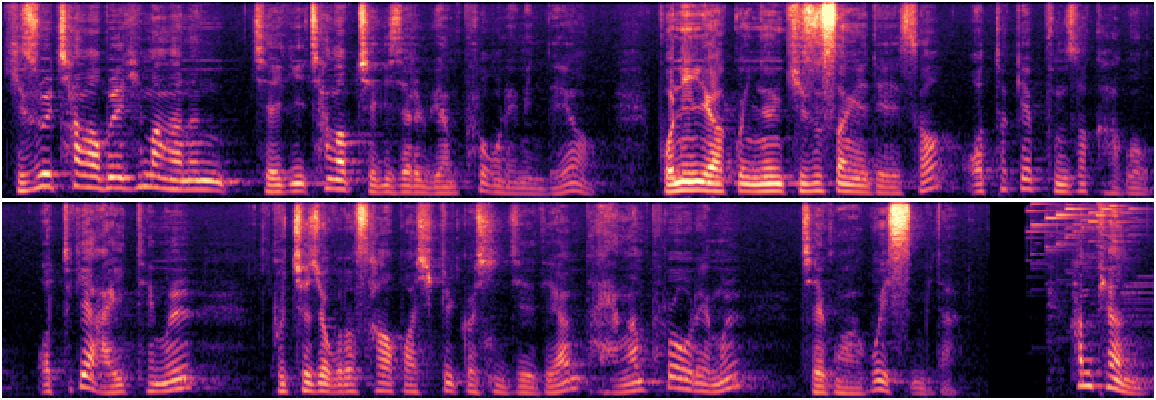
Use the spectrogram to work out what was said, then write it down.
기술 창업을 희망하는 재기, 창업 재기자를 위한 프로그램인데요. 본인이 갖고 있는 기술성에 대해서 어떻게 분석하고 어떻게 아이템을 구체적으로 사업화 시킬 것인지에 대한 다양한 프로그램을 제공하고 있습니다. 한편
